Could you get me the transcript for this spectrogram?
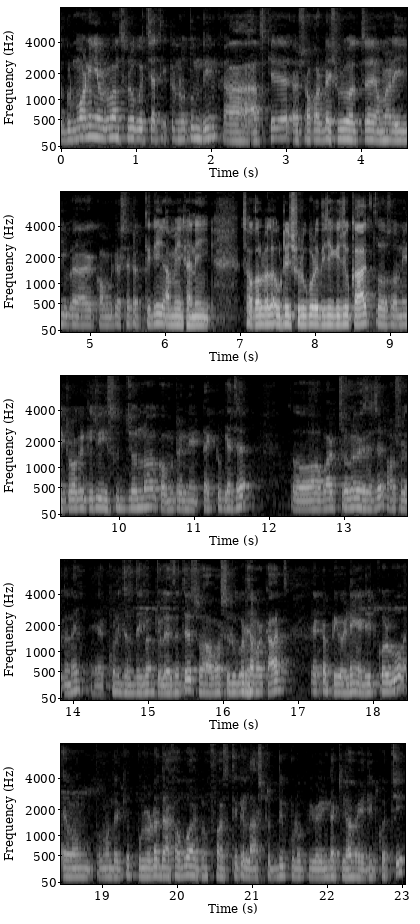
তো good morning everyone শুরু করছি আজকে একটা নতুন দিন। আজকে সকালটাই শুরু হচ্ছে আমার এই কম্পিউটার সেটআপ থেকেই। আমি এখানেই সকালবেলা উঠেই শুরু করে দিয়েছি কিছু কাজ। তো সো নেটওয়ার্কের কিছু ইস্যুর জন্য কম্পিউটার নেটটা একটু গেছে। তো, আবার চলেও এসেছে, অসুবিধা নেই। এক্ষুনি জাস্ট দেখলাম চলে এসেছে। সো আবার শুরু করে আমার কাজ। একটা প্রি ওয়েডিং এডিট করব এবং তোমাদেরকে পুরোটা দেখাবো। একদম ফার্স্ট থেকে লাস্ট অব্দি পুরো প্রি ওয়েডিংটা কীভাবে এডিট করছি।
